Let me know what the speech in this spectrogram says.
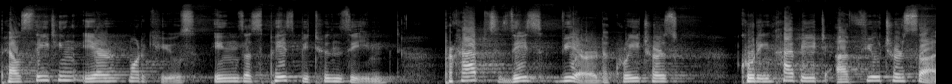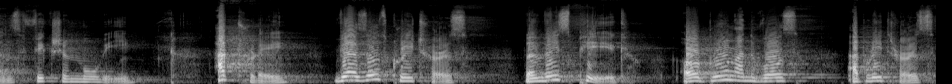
pulsating air molecules in the space between them. Perhaps these weird creatures could inhabit a future science fiction movie. Actually, we are those creatures. When we speak, our brain and voice apparatus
